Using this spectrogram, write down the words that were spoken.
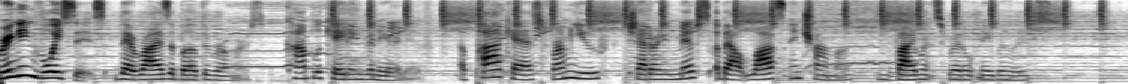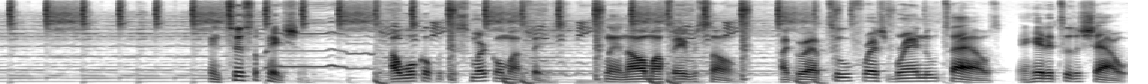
Bringing voices that rise above the rumors, complicating the narrative. A podcast from youth shattering myths about loss and trauma in violence riddled neighborhoods. Anticipation. I woke up with a smirk on my face, playing all my favorite songs. I grabbed two fresh brand new towels and headed to the shower.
